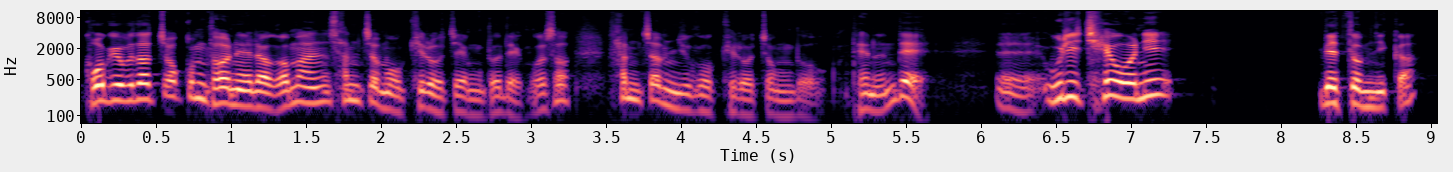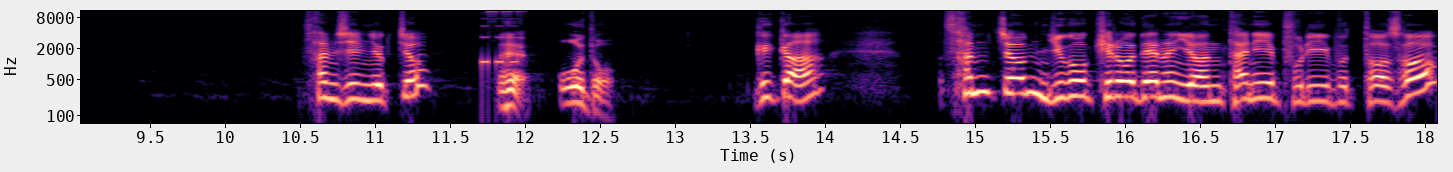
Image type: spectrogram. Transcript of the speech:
고기보다 조금 더 내려가면 한 3.5kg 정도 되고서 3.65kg 정도 되는데 우리 체온이 몇 도입니까? 36점? 네, 5도. 그러니까 3.65kg 되는 연탄이 불이 붙어서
